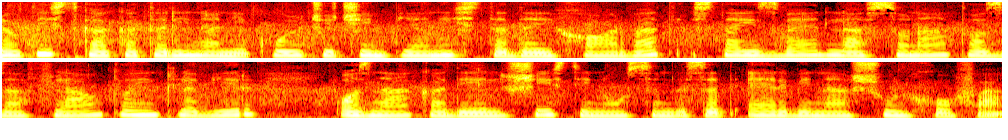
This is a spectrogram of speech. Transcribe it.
Flautistka Katarina Nikolčič in pianista Dej Horvat sta izvedla sonato za flauto in klavir, oznaka del 86 Ervina Šulhofa.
